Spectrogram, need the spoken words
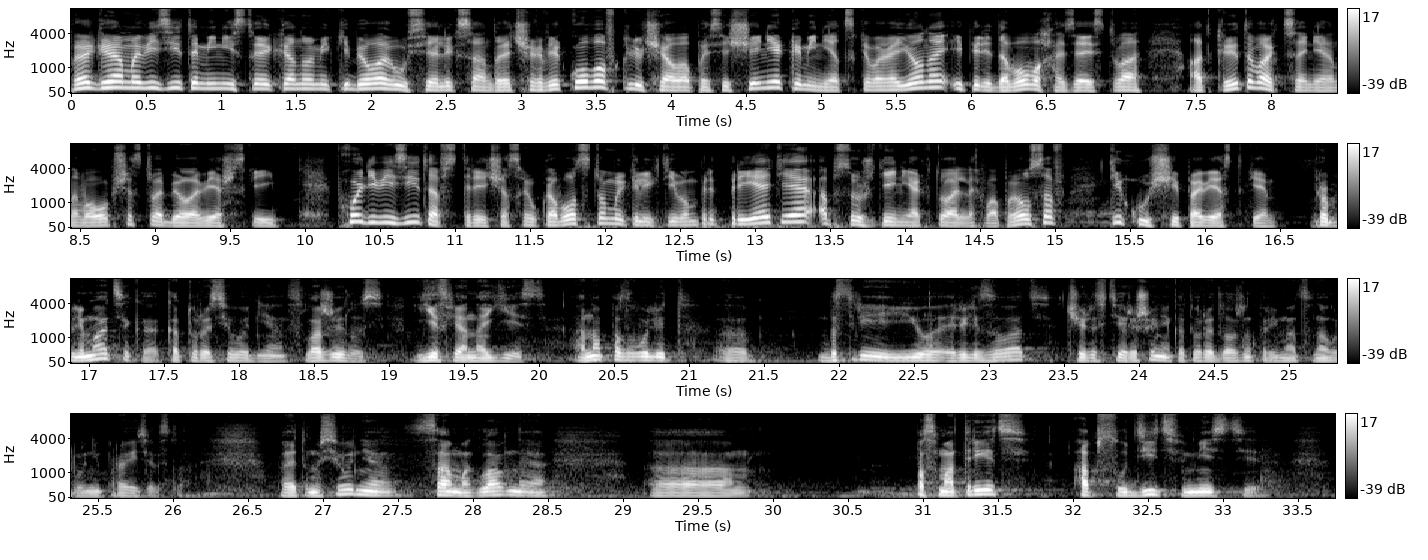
Программа визита министра экономики Беларуси Александра Червякова включала посещение Каменецкого района и передового хозяйства, открытого акционерного общества «Беловежский». В ходе визита встреча с руководством и коллективом предприятия, обсуждение актуальных вопросов текущей повестки. Проблематика, которая сегодня сложилась, если она есть, она позволит э, быстрее ее реализовать через те решения, которые должны приниматься на уровне правительства. Поэтому сегодня самое главное – посмотреть, обсудить вместе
